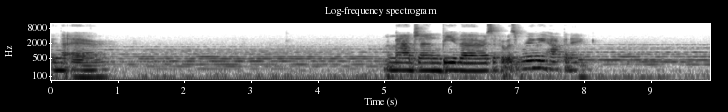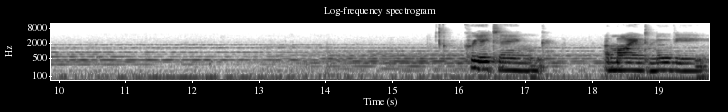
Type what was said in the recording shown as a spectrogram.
in the air? Imagine, be there as if it was really happening. creating a mind movie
